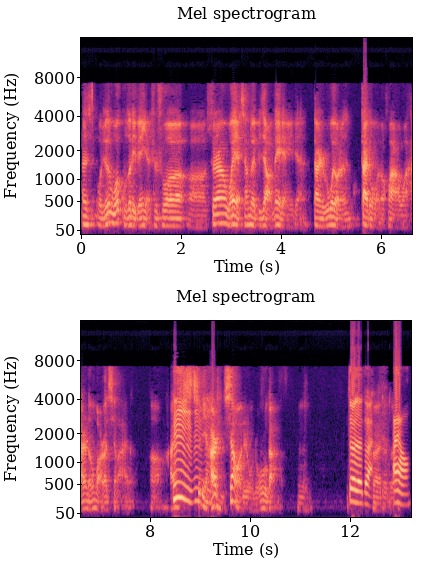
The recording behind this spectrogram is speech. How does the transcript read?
但是我觉得我骨子里边也是说，呃，虽然我也相对比较内敛一点，但是如果有人带动我的话，我还是能玩得起来的啊，还心里还是挺向往这种融入感的。嗯，对对对对对对。哎呦，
